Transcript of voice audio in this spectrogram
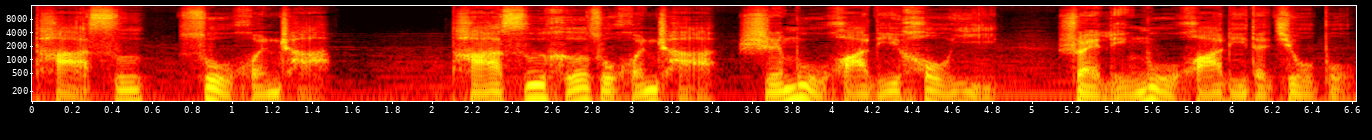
塔斯、素浑察。塔斯和素浑察是木华黎后裔，率领木华黎的旧部。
